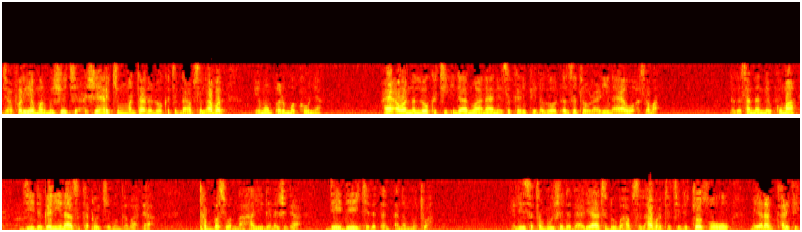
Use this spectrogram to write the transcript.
Jafar ya murmushe ce ashe har kin manta da lokacin da Hafsul Habar ya mun barin makauniya? Ai a wannan lokaci idanuwa na ne suka rufe na ga waɗansu taurari na yawo a sama. Daga sannan ne kuma ji da gani na suka ɗauke min gaba ɗaya. Tabbas wannan hali da na shiga daidai yake da ɗanɗanon mutuwa. Elisa ta bushe da dariya ta duba Hafsul Habar ta ce da kyau tsoho mai ran ƙarfe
